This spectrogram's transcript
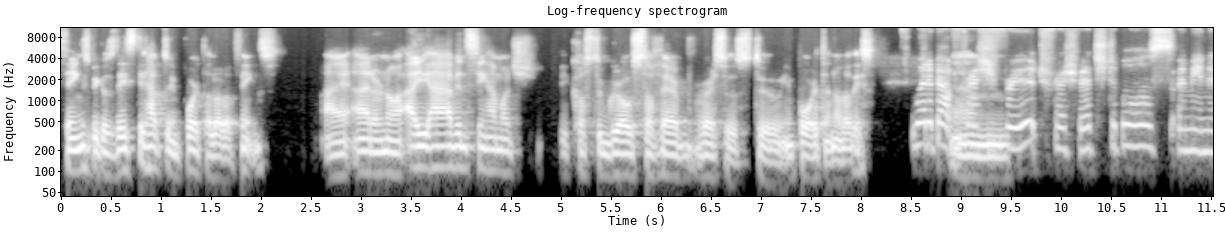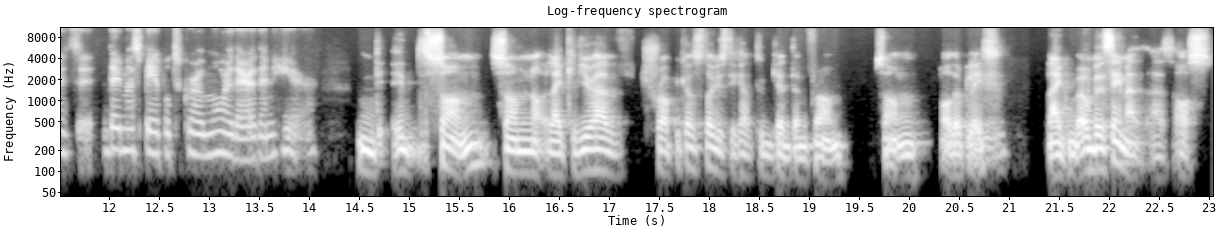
things because they still have to import a lot of things. I I don't know. I haven't seen how much it costs to grow stuff there versus to import and all of this. What about um, fresh fruit, fresh vegetables? I mean, it's they must be able to grow more there than here. It, some, some not. Like if you have tropical stuff, you still have to get them from some other place. Mm-hmm like the same as, as us.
